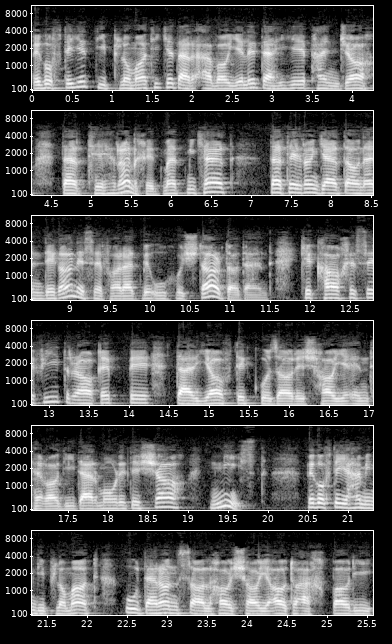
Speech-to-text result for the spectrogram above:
به گفته دیپلماتی که در اوایل دهه پنجاه در تهران خدمت می کرد در تهران گردانندگان سفارت به او هشدار دادند که کاخ سفید راقب به دریافت گزارش های انتقادی در مورد شاه نیست. به گفته همین دیپلمات او در آن سالها شایعات و اخباری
